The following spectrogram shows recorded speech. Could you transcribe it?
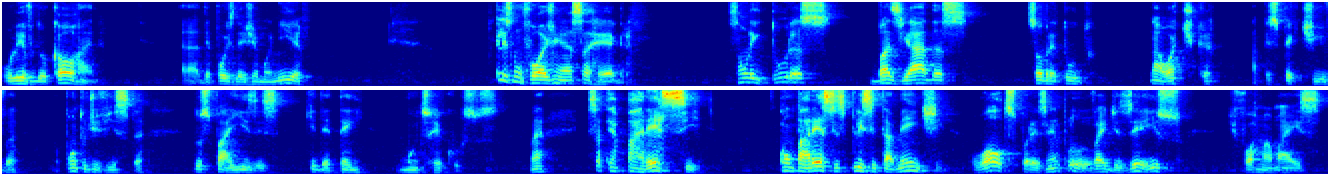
o livro do Cohen, ah, Depois da Hegemonia, eles não fogem a essa regra. São leituras baseadas, sobretudo, na ótica, na perspectiva, ponto de vista dos países que detêm muitos recursos. É? Isso até aparece, comparece explicitamente. O Waltz, por exemplo, vai dizer isso de forma mais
